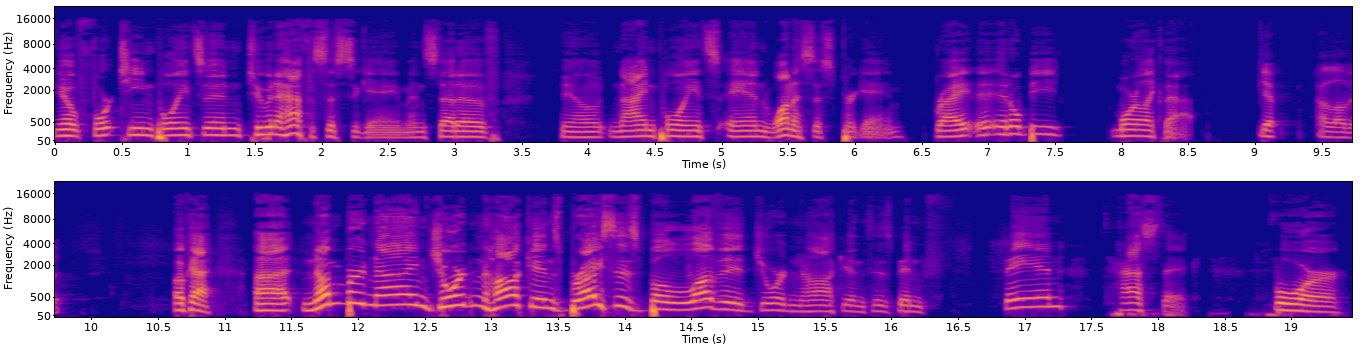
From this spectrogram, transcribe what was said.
you know, 14 points and two and a half assists a game instead of, you know, nine points and one assist per game. Right. It, it'll be more like that. Yep. I love it. Okay. Uh, number nine, Jordan Hawkins. Bryce's beloved Jordan Hawkins has been fantastic for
